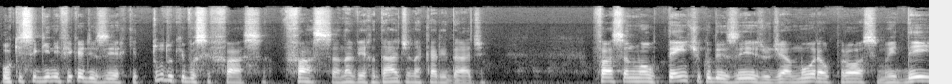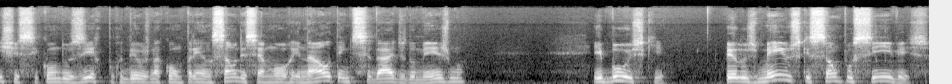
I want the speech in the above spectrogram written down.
O que significa dizer que tudo o que você faça, faça na verdade e na caridade faça num autêntico desejo de amor ao próximo e deixe-se conduzir por Deus na compreensão desse amor e na autenticidade do mesmo, e busque, pelos meios que são possíveis,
